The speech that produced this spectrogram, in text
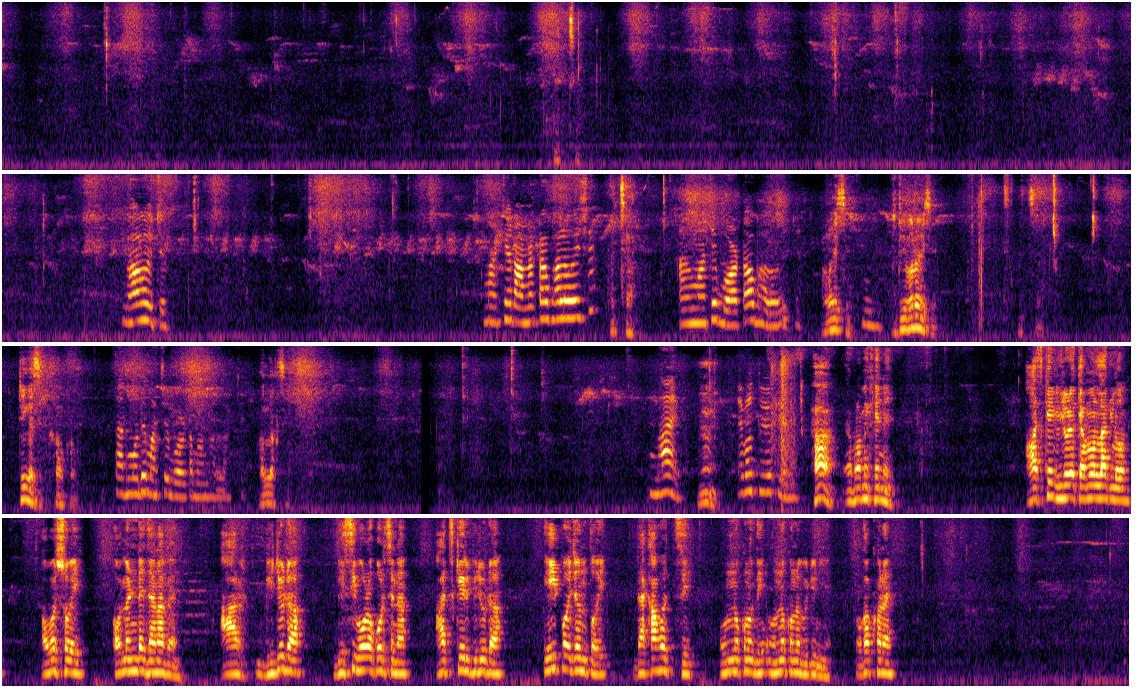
আচ্ছা। ভালো হয়েছে। মাছের রান্নাটাও ভালো হয়েছে। আচ্ছা। আর মাছের বড়াটাও ভালো হয়েছে। ভালো হয়েছে। দুটোই ভালো হয়েছে? আচ্ছা। ঠিক আছে খাও খাও। তার মধ্যে মাছের বড়াটা আমার ভালো লাগছে। ভালো লাগছে? ভাই হুম। এবার তুইও খেয়ে। হ্যাঁ এবার আমি খেয়ে নিই। আজকের ভিডিওটা কেমন লাগল? অবশ্যই কমেন্টে জানাবেন। আর ভিডিওটা বেশি বড় করছে না। আজকের ভিডিওটা এই পর্যন্তই। দেখা হচ্ছে অন্য কোনো দিন অন্য কোনো ভিডিও নিয়ে। ততক্ষণে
